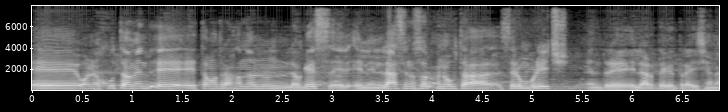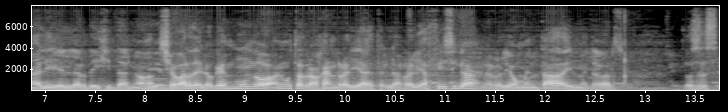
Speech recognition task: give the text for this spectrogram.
Eh, bueno, justamente estamos trabajando en lo que es el, enlace. Nosotros nos gusta hacer un bridge entre el arte tradicional y el arte digital, ¿no? Llevar de lo que es mundo, a mí me gusta trabajar en realidad, la realidad física, la realidad aumentada y el metaverso. Entonces,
